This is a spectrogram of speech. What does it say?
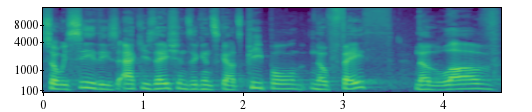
So we see these accusations against God's people no faith, no love,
